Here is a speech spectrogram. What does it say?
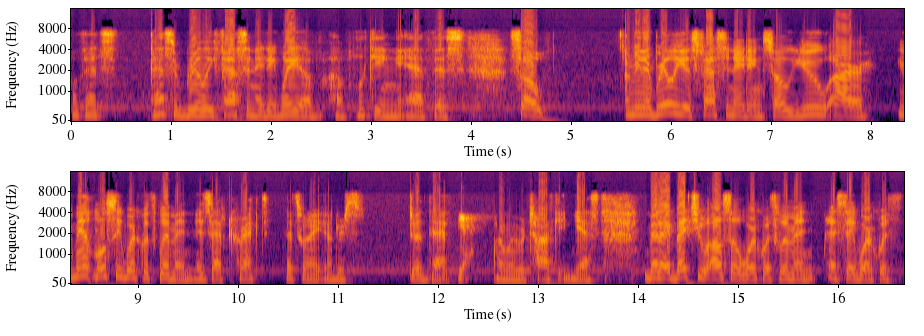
Well, that's that's a really fascinating way of, of looking at this. So, I mean, it really is fascinating. So you are you mostly work with women, is that correct? That's what I understood that yes. when we were talking. Yes, but I bet you also work with women as they work with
